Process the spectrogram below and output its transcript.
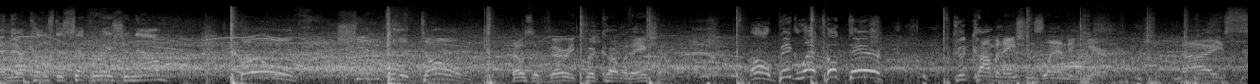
And there comes the separation now. Boom! Shin to the dome. That was a very quick combination. Oh, big left hook there. Good combinations landing here. Nice.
